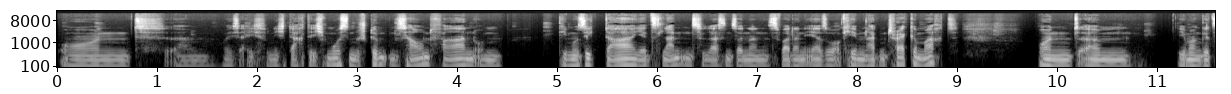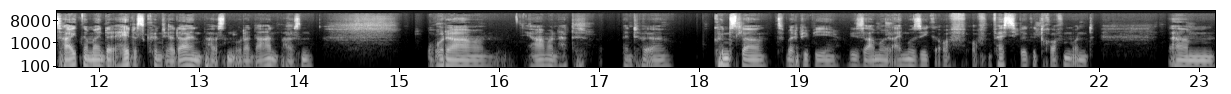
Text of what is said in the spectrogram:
Und ähm, wo ich eigentlich so nicht dachte, ich muss einen bestimmten Sound fahren, um die Musik da jetzt landen zu lassen, sondern es war dann eher so, okay, man hat einen Track gemacht und ähm, jemand gezeigt, der meinte, hey, das könnte ja dahin passen oder dahin passen. Oder ja, man hat eventuell Künstler, zum Beispiel wie, wie Samuel Einmusik auf, auf dem Festival getroffen und ähm,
